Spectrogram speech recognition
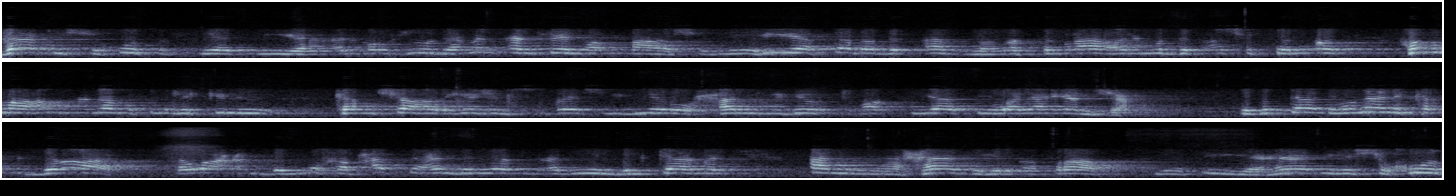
ذات الشخوص السياسية الموجودة من 2012 اللي هي سبب الأزمة واستمرارها لمدة 10 سنوات هم هم نفسهم لكل كم شهر يجلسوا باش يديروا حل يديروا اتفاق سياسي ولا ينجح. وبالتالي هنالك ادراك سواء عند النخب حتى عند الناس العاديين بالكامل أن هذه الأطراف السياسية هذه الشخوص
